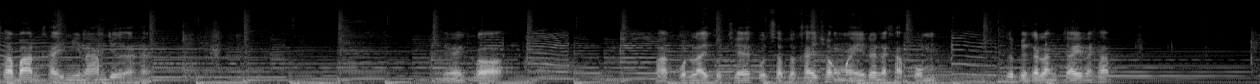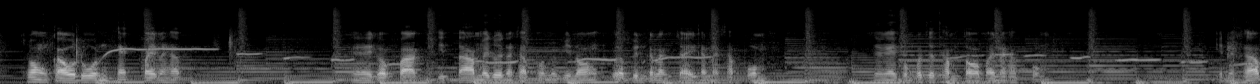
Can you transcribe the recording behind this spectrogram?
ถ้าบ้านใครมีน้ำเยอะอะฮะยังไงก็ ฝากกดไลค์กดแชร์กด Subscribe ช่องใหม่ด้วยนะครับผมเพื่อเป็นกำลังใจนะครับ ช่องเก่าโดนแฮ็กไปนะครับยังไงก็ฝากติดตามให้ด้วยนะครับพ่อแม่พี่น้องเพื่อเป็นกำลังใจกันนะครับ ผม ยังไงผมก็จะทำต่อไปนะครับ ผม เห็นนะครับ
